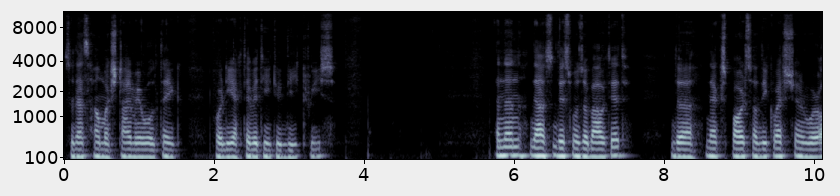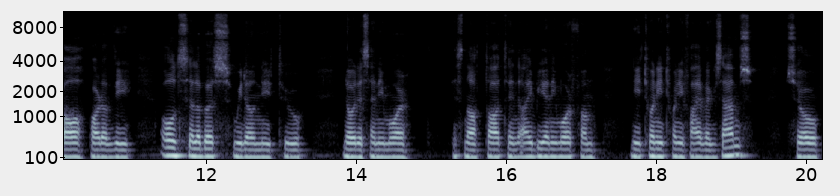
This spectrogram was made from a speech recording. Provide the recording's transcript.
So that's how much time it will take for the activity to decrease. And then that's, this was about it. The next parts of the question were all part of the old syllabus. We don't need to know this anymore. It's not taught in IB anymore from the 2025 exams. So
